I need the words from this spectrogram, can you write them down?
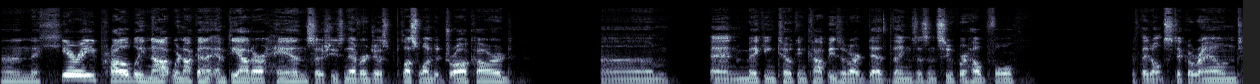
Uh, Nahiri, probably not. We're not going to empty out our hand, so she's never just plus one to draw a card. Um, and making token copies of our dead things isn't super helpful if they don't stick around.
